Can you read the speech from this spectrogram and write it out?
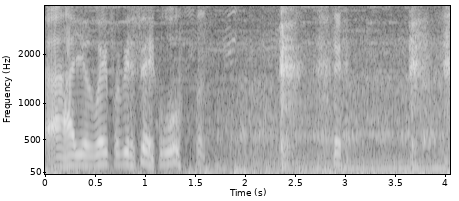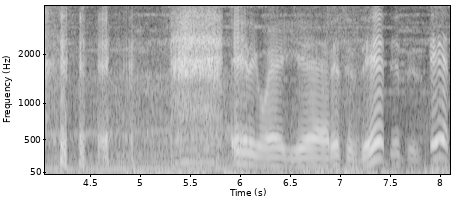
Uh, you wait for me to say woo. Anyway yeah this is it this is it,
